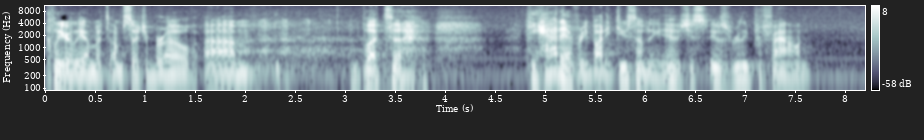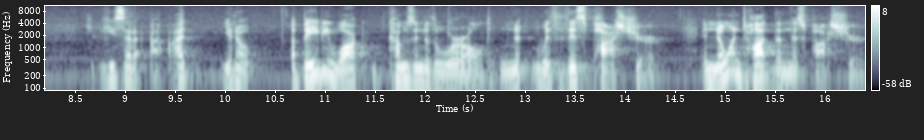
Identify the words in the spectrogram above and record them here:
clearly, I'm, a, I'm such a bro. Um, but uh, he had everybody do something. It was just, it was really profound. He, said, I, I, you know, a baby walk comes into the world n- with this posture, and no one taught them this posture,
